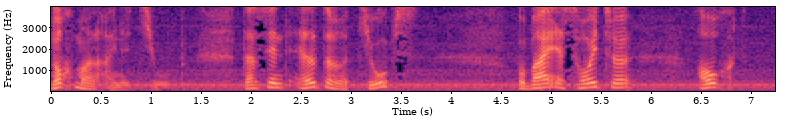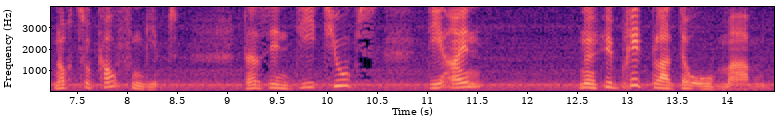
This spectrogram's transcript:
nochmal eine Tube. Das sind ältere Tubes, wobei es heute auch noch zu kaufen gibt. Das sind die Tubes, die ein, eine Hybridplatte oben haben.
